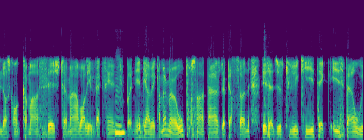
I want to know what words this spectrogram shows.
lorsqu'on commençait justement à avoir les vaccins mm. disponibles, il y avait quand même un haut pourcentage de personnes, des adultes qui, qui étaient hésitants ou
